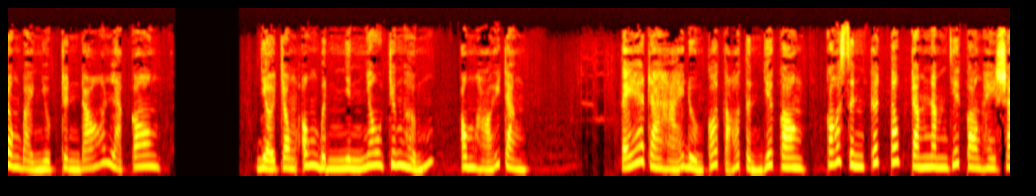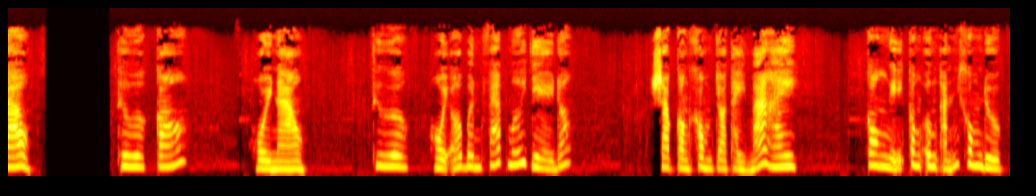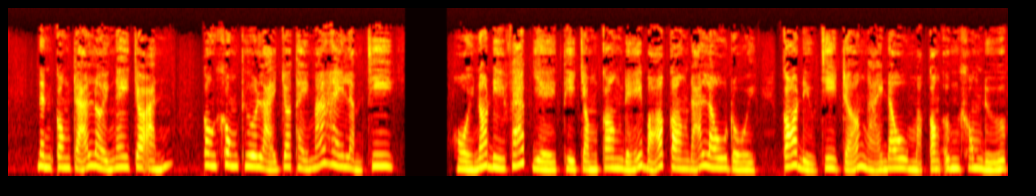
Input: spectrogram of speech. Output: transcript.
trong bài nhược trình đó là con. Vợ chồng ông Bình nhìn nhau chưng hửng, ông hỏi rằng Té ra hải đường có tỏ tình với con, có xin kết tóc trăm năm với con hay sao? Thưa, có. Hồi nào? Thưa, hồi ở bên Pháp mới về đó. Sao con không cho thầy má hay? Con nghĩ con ưng ảnh không được, nên con trả lời ngay cho ảnh. Con không thưa lại cho thầy má hay làm chi. Hồi nó đi Pháp về thì chồng con để bỏ con đã lâu rồi, có điều chi trở ngại đâu mà con ưng không được.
